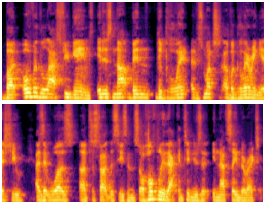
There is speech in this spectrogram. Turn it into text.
but over the last few games, it has not been the gla- as much of a glaring issue as it was uh, to start the season. So hopefully that continues in that same direction.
